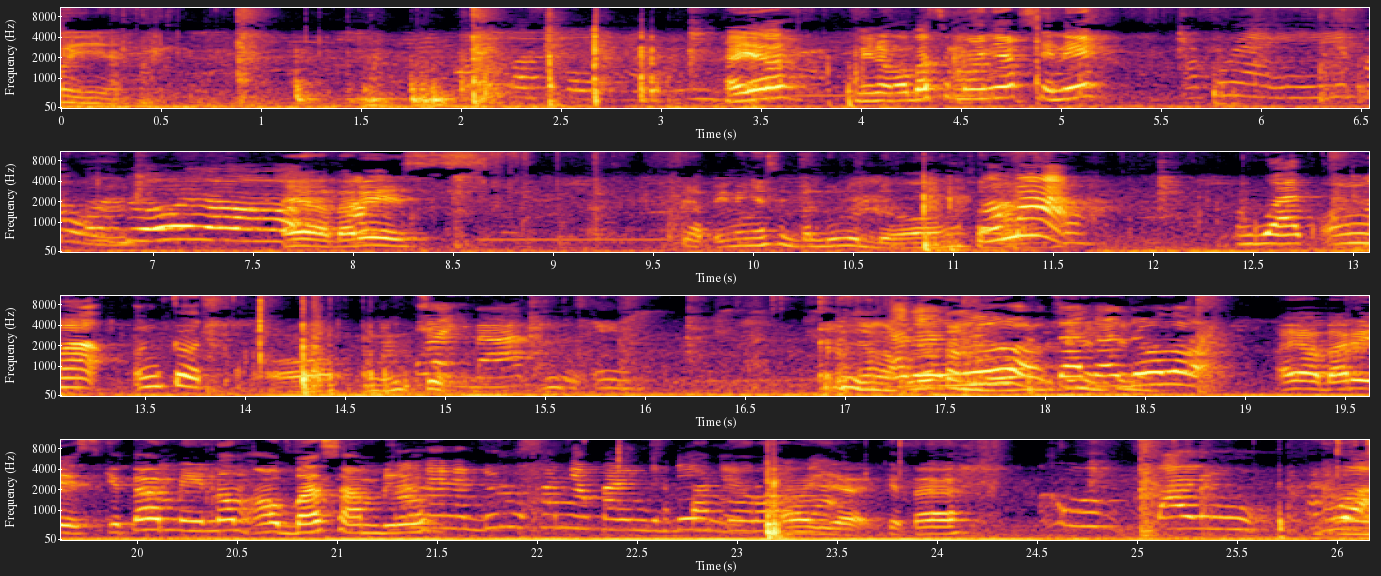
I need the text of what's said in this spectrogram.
iya. Ayo, minum obat semuanya sini. Aku yang ini aku dulu. Ayo, baris. Siap, ininya simpen dulu dong. Mama. Buat enggak untuk. Oh, ngencuk. Jangan kelihatan dulu, dada dulu. Ayo, baris. Kita minum obat sambil Nenek dulu kan yang paling gede. Oh iya, kita Aku paling dua.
